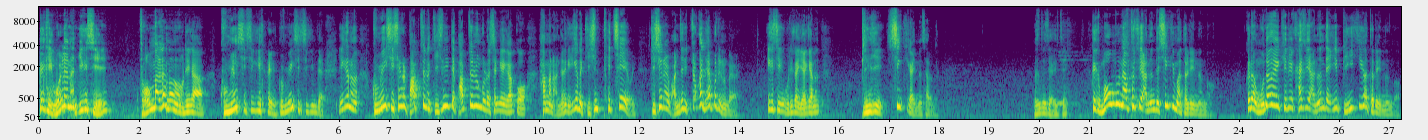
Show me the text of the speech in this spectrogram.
그러니까 원래는 이것이 좋은 말로는 우리가 구명시식이래요. 구명시식인데 이거는 구명시식을 밥 주는 귀신한테 밥 주는 걸로 생각해 갖고 하면 안 되는 게 이거는 귀신 퇴치예요. 귀신을 완전히 쫓아내 버리는 거예요. 이것이 우리가 얘기하는 빙기, 신기가 있는 사람들. 무슨 뜻인지 알지? 그러니까 몸은 아프지 않는데 신기만 들어있는 거. 그럼 무당의 길을 가지 않는데 이 빙기가 들어있는 거.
